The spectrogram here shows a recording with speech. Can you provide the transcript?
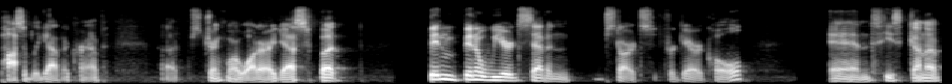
possibly gotten a cramp. Uh, just drink more water, I guess. But been been a weird seven starts for Gerrit Cole and he's gonna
